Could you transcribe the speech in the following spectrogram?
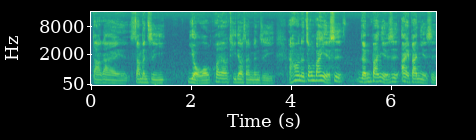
大概三分之一。有哦，快要踢掉三分之一。然后呢，中班也是，人班也是，爱班也是。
